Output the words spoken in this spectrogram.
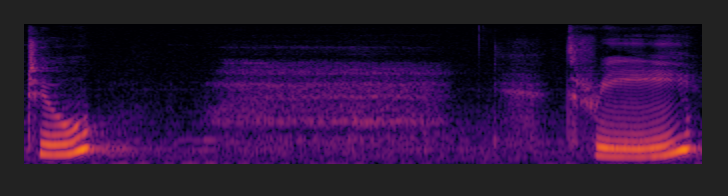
Two, three,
